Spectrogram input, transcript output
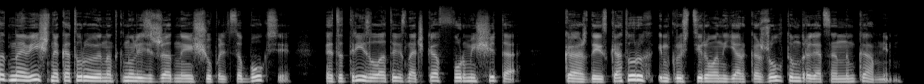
одна вещь, на которую наткнулись жадные щупальца Бокси, это три золотых значка в форме щита, каждый из которых инкрустирован ярко-желтым драгоценным камнем.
